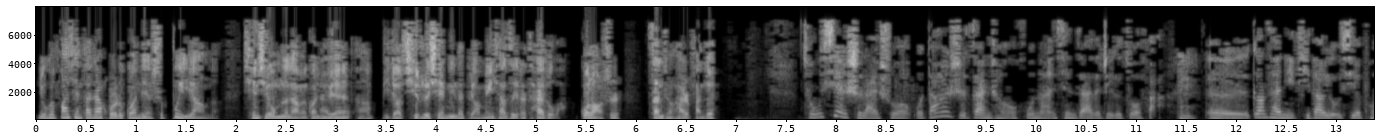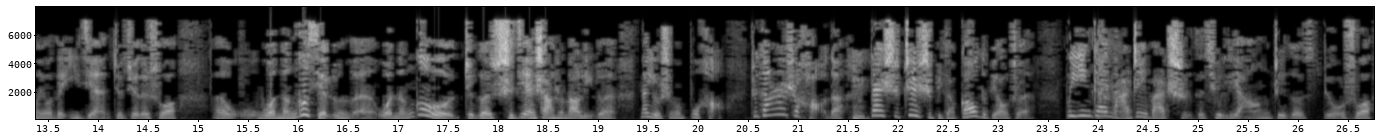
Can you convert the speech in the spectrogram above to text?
你会发现大家伙的观点是不一样的。先请我们的两位观察员啊，比较旗帜鲜明的表明一下自己的态度吧。郭老师，赞成还是反对？从现实来说，我当然是赞成湖南现在的这个做法。嗯，呃，刚才你提到有些朋友的意见，就觉得说，呃，我能够写论文，我能够这个实践上升到理论，那有什么不好？这当然是好的。嗯，但是这是比较高的标准，不应该拿这把尺子去量这个，比如说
